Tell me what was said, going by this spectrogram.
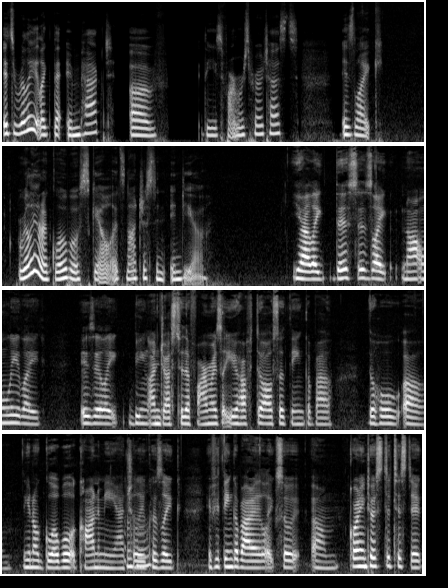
it's really like the impact of these farmers protests is like really on a global scale. It's not just in india. Yeah like this is like not only like is it like being unjust to the farmers like you have to also think about the whole um you know global economy actually because mm-hmm. like if you think about it like so um according to a statistic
